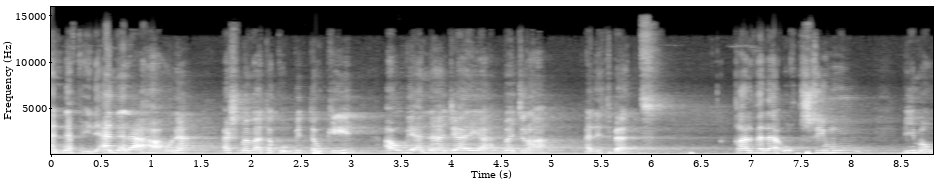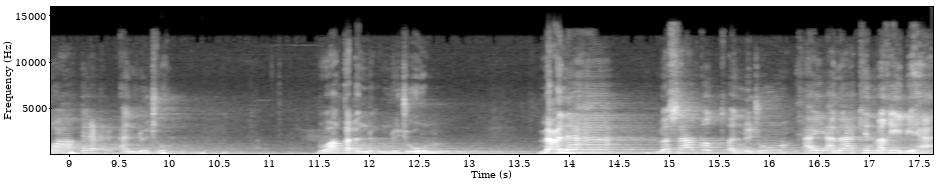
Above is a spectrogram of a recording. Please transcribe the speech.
النفي لأن لا ها هنا أشبه ما تكون بالتوكيد أو بأنها جارية مجرى الإثبات. قال فلا أقسم بمواقع النجوم. مواقع النجوم. معناها مساقط النجوم أي أماكن مغيبها.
